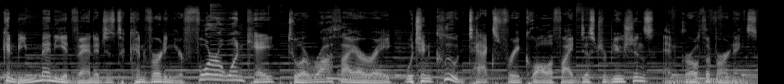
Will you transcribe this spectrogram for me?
can be many advantages to converting your 401k to a Roth IRA, which include tax free qualified distributions and growth of earnings.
